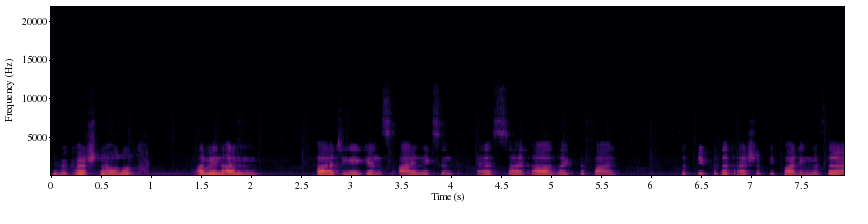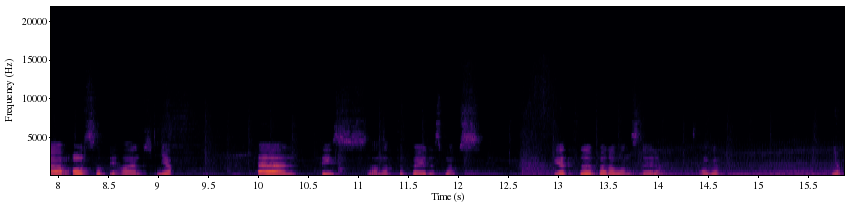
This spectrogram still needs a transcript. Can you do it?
People crash now a lot. I mean, I'm fighting against Inix and S side are like the fight, the people that I should be fighting with. They are also behind. Yep. And these are not the greatest maps. Get the better ones later. I'm good. Yep.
